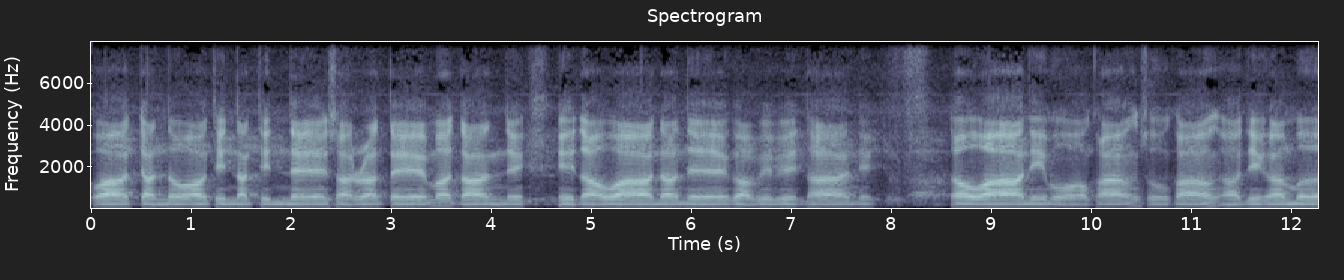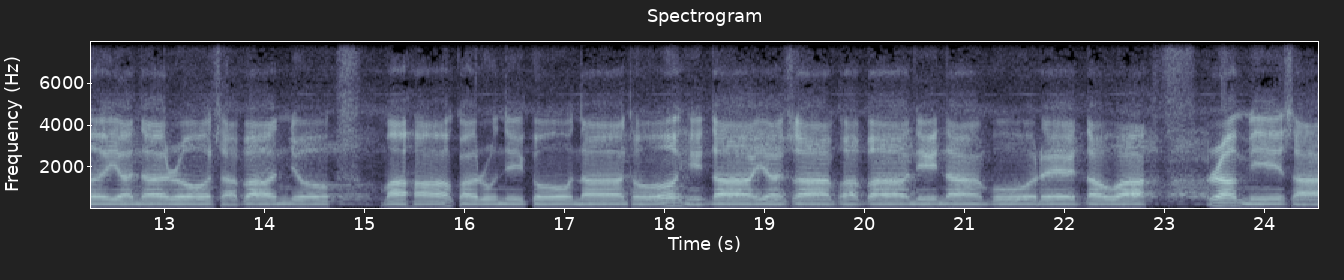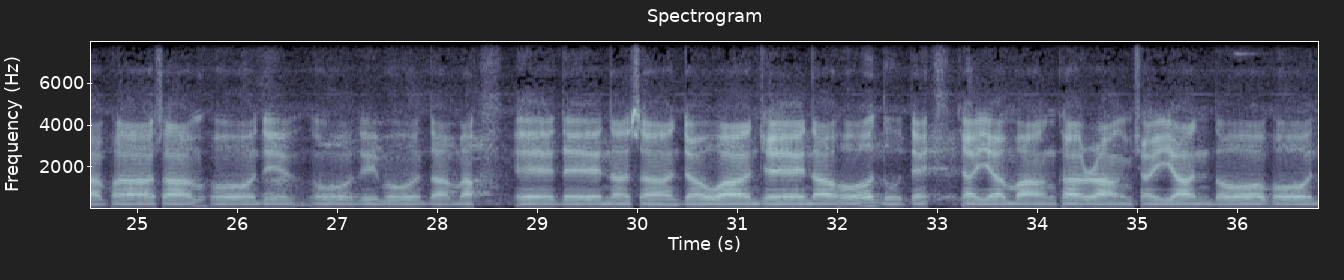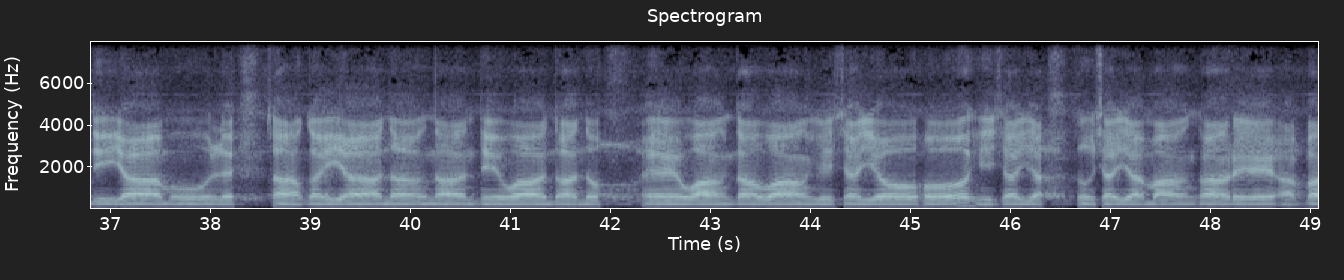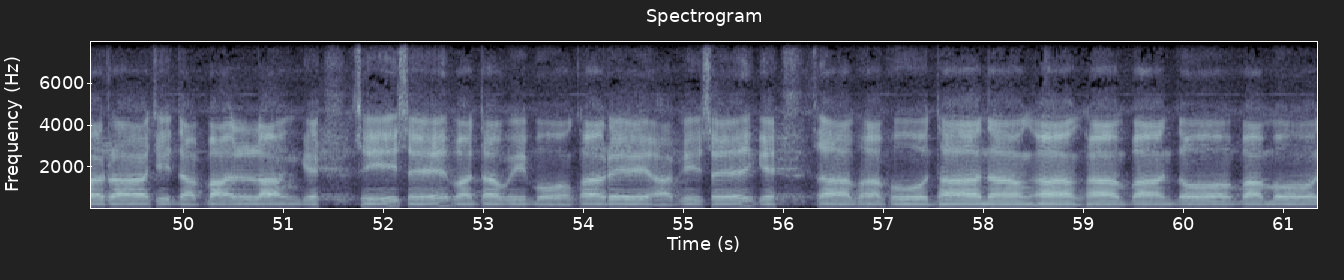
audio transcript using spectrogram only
วาจันโนทินัทินเนสารเตมตันนิอิตาวานเนกวิวิธานิตวานิโมขังสุขังอธิคเมยนโรสะปัญโย มหากรุณิโกนาโถหิตายาสาภปานินาบุเรตวาระมีสาภาสัมโพธิโกติมุตตมะเอเตนะสัจวันเชนะโหตุเตชยมังคารังชยันโตโพธิยามูเลสักยานังนันเทวันทโน เอวังตวังวิชโยโหหิชยาสุชยมังคาเรอปราชิตปัลลังเกสีเสปัตวิโมคาเรอภิเสเกสัพพุทธานังอาคาปันโตปโม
